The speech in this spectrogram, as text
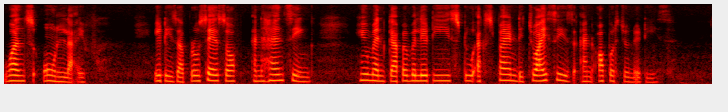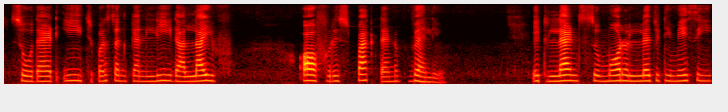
one's own life. It is a process of enhancing human capabilities to expand choices and opportunities so that each person can lead a life of respect and value. It lends moral legitimacy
